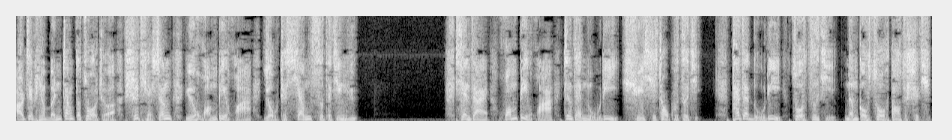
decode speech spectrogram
而这篇文章的作者史铁生与黄碧华有着相似的境遇。现在，黄碧华正在努力学习照顾自己，他在努力做自己能够做到的事情。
